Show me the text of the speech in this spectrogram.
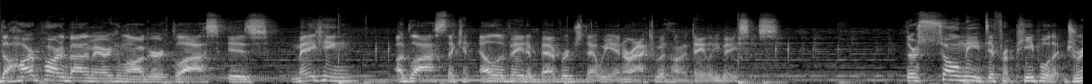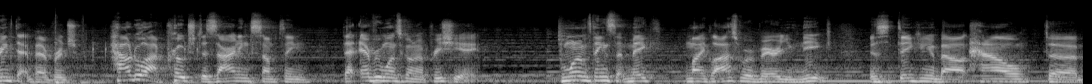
The hard part about American lager glass is making a glass that can elevate a beverage that we interact with on a daily basis. There's so many different people that drink that beverage. How do I approach designing something that everyone's going to appreciate. So one of the things that make my glassware very unique is thinking about how the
